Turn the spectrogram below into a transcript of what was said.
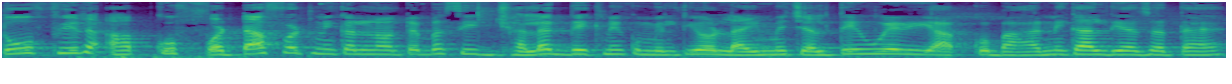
तो फिर आपको फटाफट निकलना होता है। बस एक झलक देखने को मिलती है और लाइन में चलते हुए भी आपको बाहर निकाल दिया जाता है।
